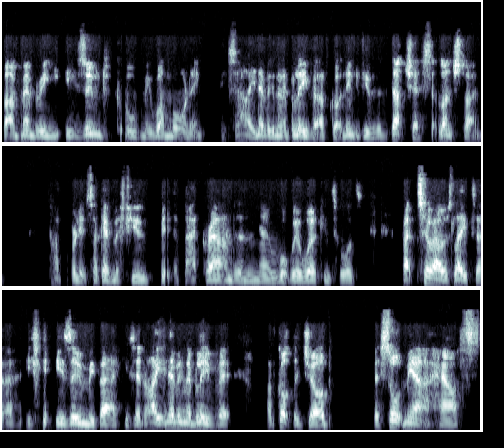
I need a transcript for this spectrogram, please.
But I remember he, he zoomed called me one morning. He said, "Oh, you're never going to believe it. I've got an interview with the Duchess at lunchtime." Oh, brilliant! So I gave him a few bit of background and you know what we were working towards. About two hours later, he, he zoomed me back. He said, "Oh, you're never going to believe it. I've got the job. They're sorting me out a house.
